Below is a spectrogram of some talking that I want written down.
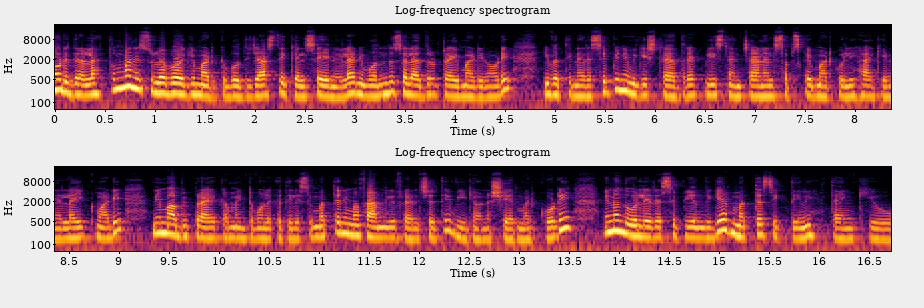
ನೋಡಿದ್ರಲ್ಲ ತುಂಬಾ ಸುಲಭವಾಗಿ ಮಾಡ್ಕೋಬೋದು. ಜಾಸ್ತಿ ಕೆಲಸ ಏನಿಲ್ಲ ನೀವು ಒಂದು ಸಲ ಆದರೂ ಟ್ರೈ ಮಾಡಿ ನೋಡಿ. ಇವತ್ತಿನ ರೆಸಿಪಿ ನಿಮಗೆ ಇಷ್ಟ ಆದರೆ ಪ್ಲೀಸ್ ನನ್ನ ಚಾನಲ್ ಸಬ್ಸ್ಕ್ರೈಬ್ ಮಾಡ್ಕೊಳ್ಳಿ ಹಾಗೆಯೇ ಲೈಕ್ ಮಾಡಿ, ನಿಮ್ಮ ಅಭಿಪ್ರಾಯ ಕಮೆಂಟ್ ಮೂಲಕ ತಿಳಿಸಿ. ಮತ್ತು ನಿಮ್ಮ ಫ್ಯಾಮಿಲಿ ಫ್ರೆಂಡ್ಸ್ ಜೊತೆ ವಿಡಿಯೋನ ಶೇರ್ ಮಾಡಿಕೊಡಿ. ಇನ್ನೊಂದು ಒಳ್ಳೆಯ ರೆಸಿಪಿಯೊಂದಿಗೆ ಮತ್ತೆ ಸಿಗ್ತೀನಿ. Thank you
